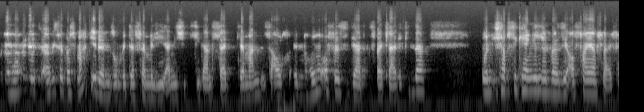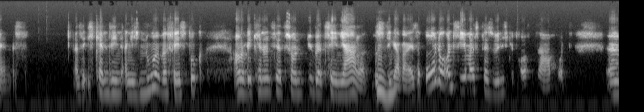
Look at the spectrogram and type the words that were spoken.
Und dann habe ich, jetzt, hab ich gesagt, was macht ihr denn so mit der Familie eigentlich jetzt die ganze Zeit? Der Mann ist auch in Homeoffice, der hat zwei kleine Kinder. Und ich habe sie kennengelernt, weil sie auch Firefly-Fan ist. Also ich kenne sie eigentlich nur über Facebook, aber wir kennen uns jetzt schon über zehn Jahre, mhm. lustigerweise, mhm. ohne uns jemals persönlich getroffen zu haben. Und ähm,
